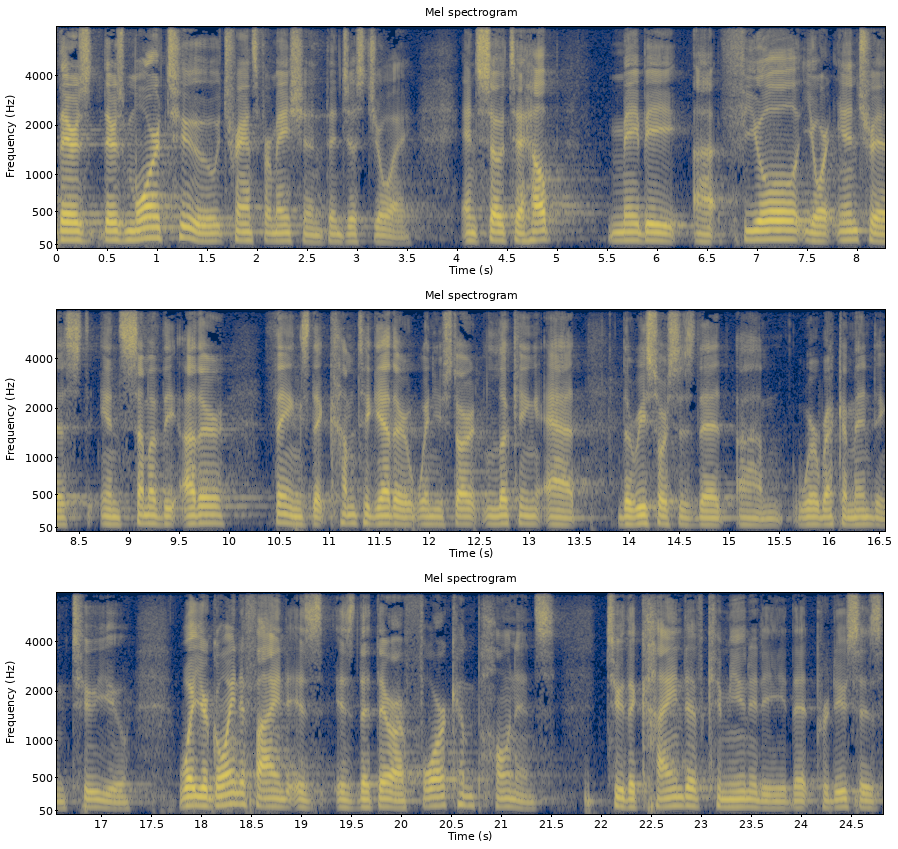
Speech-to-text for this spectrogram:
there's, there's more to transformation than just joy. And so, to help maybe uh, fuel your interest in some of the other things that come together when you start looking at the resources that um, we're recommending to you, what you're going to find is, is that there are four components to the kind of community that produces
